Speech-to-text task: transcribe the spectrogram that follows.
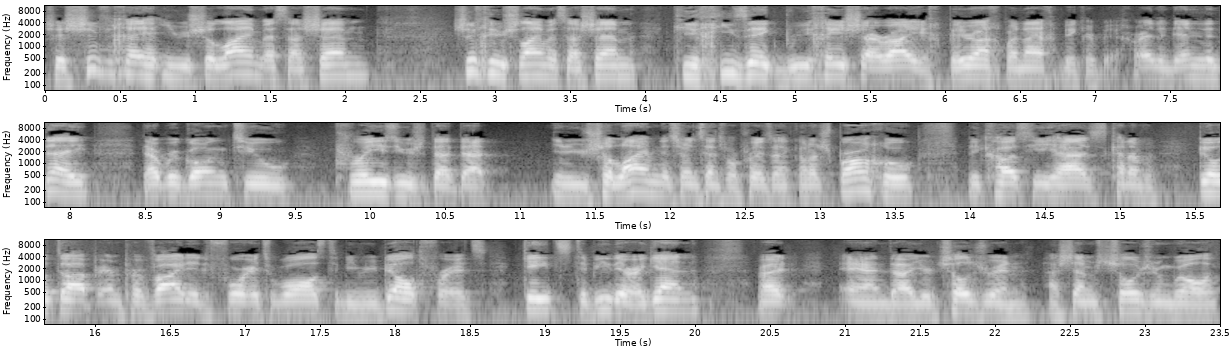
Yerushalayim es Hashem. Right at the end of the day, that we're going to praise you that that you know, Yerushalayim in a certain sense will praise HaKadosh Baruch Hu because he has kind of built up and provided for its walls to be rebuilt, for its gates to be there again, right? And uh, your children, Hashem's children, will,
